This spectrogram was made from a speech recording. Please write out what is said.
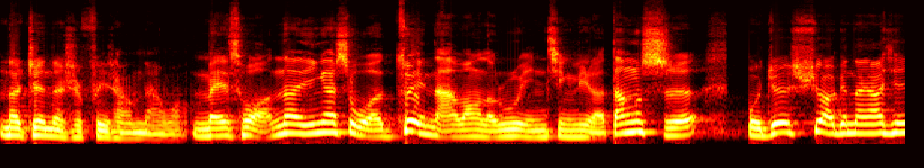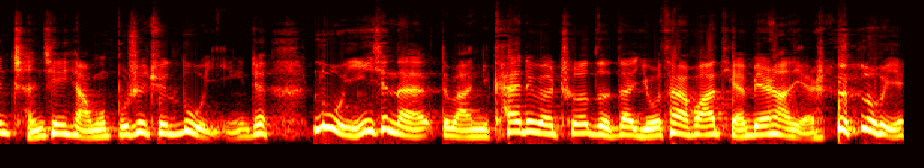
那真的是非常难忘，没错，那应该是我最难忘的露营经历了。当时我觉得需要跟大家先澄清一下，我们不是去露营，这露营现在对吧？你开这个车子在油菜花田边上也是露营，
